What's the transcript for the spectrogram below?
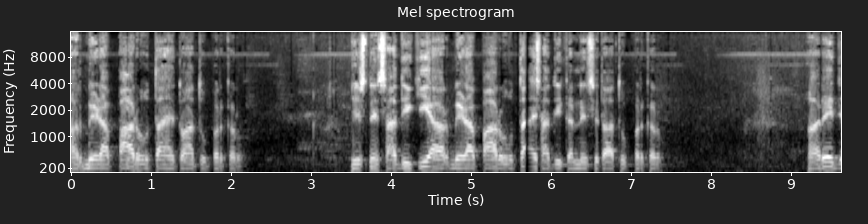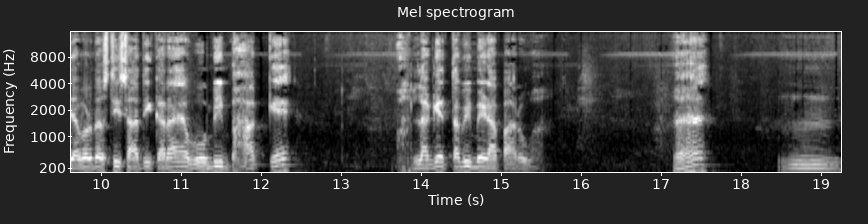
और बेड़ा पार होता है तो हाथ ऊपर करो। जिसने शादी किया और बेड़ा पार होता है शादी करने से तो हाथ ऊपर करो। अरे ज़बरदस्ती शादी कराया, वो भी भाग के लगे तभी बेड़ा पार हुआ। है? हम्म।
